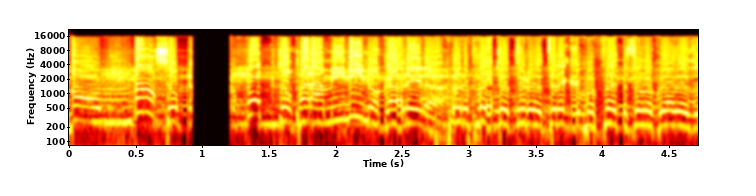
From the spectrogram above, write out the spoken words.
Bombazo perfecto para Minino Cabrera. Perfecto tiro de tres, perfecto. Solo cuidado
